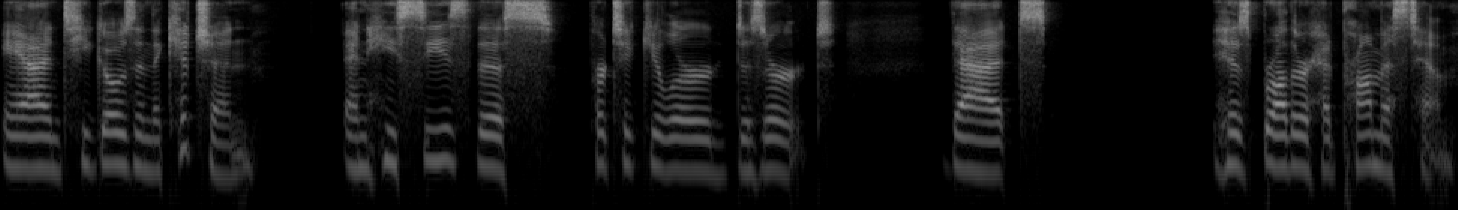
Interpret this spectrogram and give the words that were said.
And he goes in the kitchen and he sees this particular dessert that his brother had promised him.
